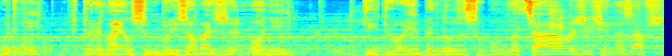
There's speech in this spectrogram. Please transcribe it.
Kłódki, które mają symbolizować, że oni, tych dwoje, będą ze sobą na całe życie, na zawsze.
